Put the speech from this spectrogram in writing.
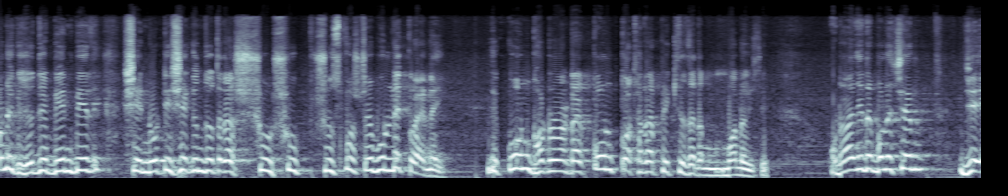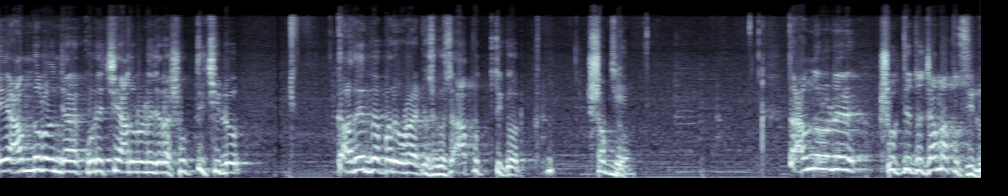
মনে করি, যদিও বিএনপির সেই নোটিশে কিন্তু তারা সুস্পষ্টভাবে উল্লেখ করে নাই যে কোন ঘটনাটা, কোন কথাটা প্রেক্ষিতে তারা মনে হয়েছে। ওনারা যেটা বলেছেন যে এই আন্দোলন যারা করেছে, আন্দোলনে যারা শক্তি ছিল, তাদের ব্যাপারে ওনারা কিছু কিছু আপত্তিকর শব্দ। তো আন্দোলনের শক্তি তো জামাতও ছিল।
